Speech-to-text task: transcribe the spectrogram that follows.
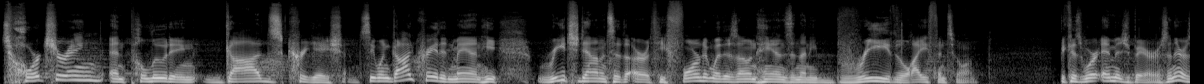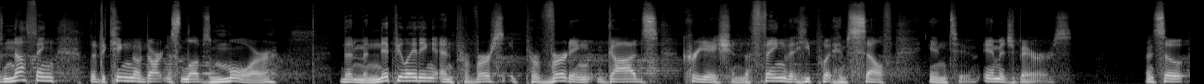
torturing and polluting God's creation. See, when God created man, he reached down into the earth, he formed him with his own hands, and then he breathed life into him. Because we're image bearers. And there is nothing that the kingdom of darkness loves more than manipulating and perverse, perverting God's creation, the thing that he put himself into, image bearers. And so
